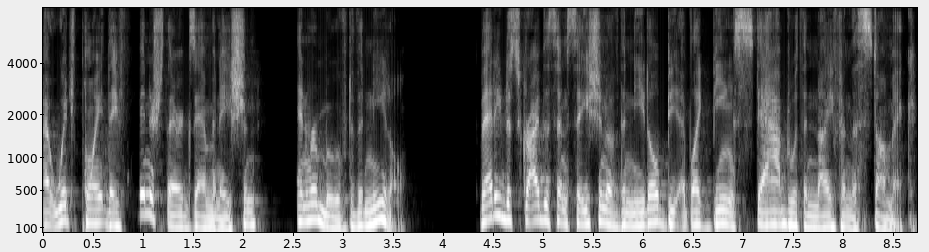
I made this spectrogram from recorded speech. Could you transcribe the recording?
At which point they finished their examination and removed the needle. Betty described the sensation of the needle be, like being stabbed with a knife in the stomach.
